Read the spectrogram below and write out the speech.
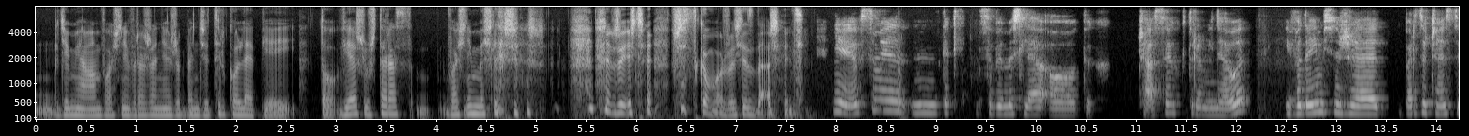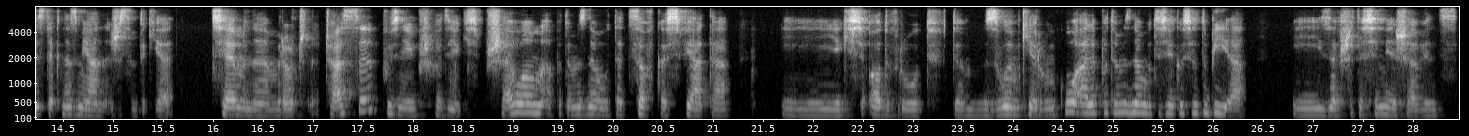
gdzie miałam właśnie wrażenie, że będzie tylko lepiej, to wiesz, już teraz właśnie myślę, że, że jeszcze wszystko może się zdarzyć. Nie, ja w sumie mm, tak sobie myślę o tych czasach, które minęły i wydaje mi się, że bardzo często jest tak na zmianę, że są takie ciemne, mroczne czasy, później przychodzi jakiś przełom, a potem znowu ta cofka świata i jakiś odwrót w tym złym kierunku, ale potem znowu to się jakoś odbija i zawsze to się miesza, więc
